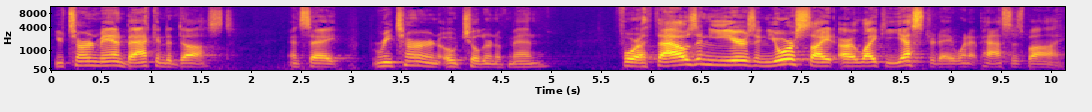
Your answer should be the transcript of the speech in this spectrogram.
You turn man back into dust and say, Return, O children of men. For a thousand years in your sight are like yesterday when it passes by.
